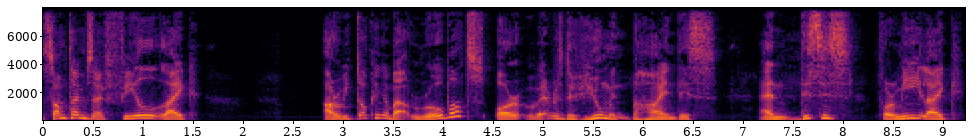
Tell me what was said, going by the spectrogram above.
sometimes I feel like, are we talking about robots or where is the human behind this? And this is for me like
